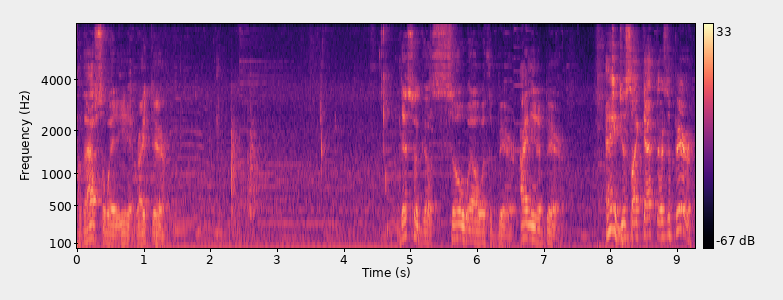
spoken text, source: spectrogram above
Oh, that's the way to eat it right there. This would go so well with a beer. I need a beer. Hey, just like that, there's a beer.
